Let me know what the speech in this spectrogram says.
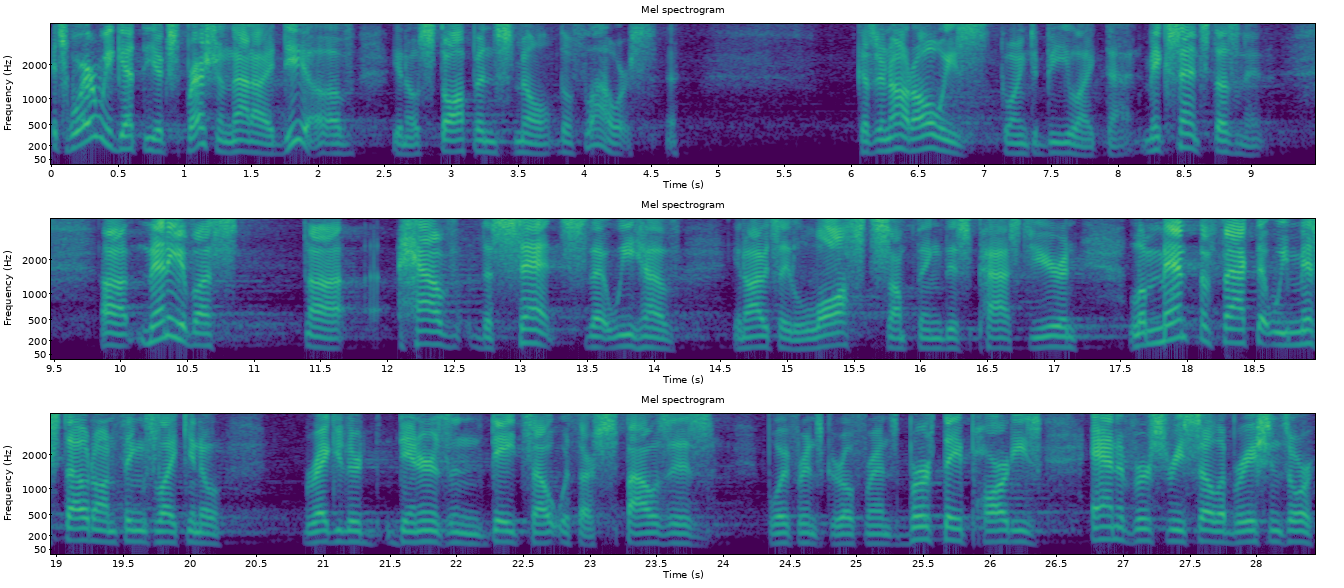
It's where we get the expression, that idea of, you know, stop and smell the flowers. because they're not always going to be like that. Makes sense, doesn't it? Uh, many of us uh, have the sense that we have, you know, I would say lost something this past year and lament the fact that we missed out on things like, you know, regular dinners and dates out with our spouses, boyfriends, girlfriends, birthday parties, anniversary celebrations, or,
